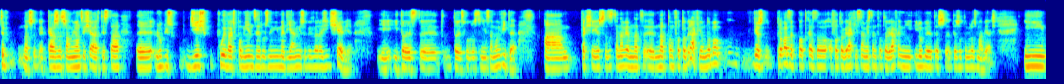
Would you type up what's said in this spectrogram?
ty, znaczy jak każdy szanujący się artysta, e, lubisz gdzieś pływać pomiędzy różnymi mediami, żeby wyrazić siebie. I, i to, jest, to jest po prostu niesamowite. A tak się jeszcze zastanawiam nad, nad tą fotografią, no bo wiesz, prowadzę podcast o, o fotografii, sam jestem fotografem i, i, lubię też, też o tym rozmawiać. I,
